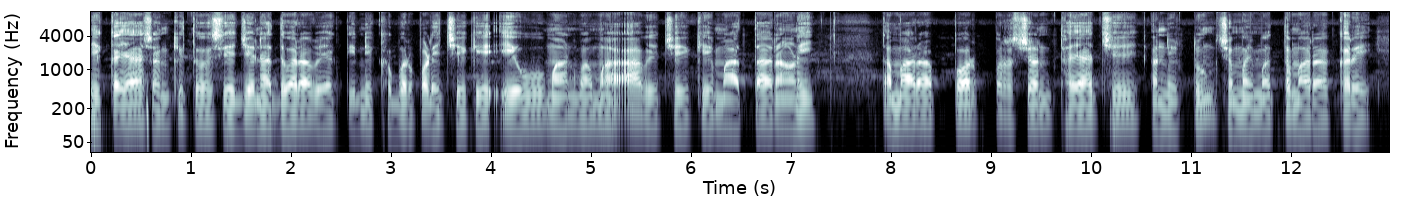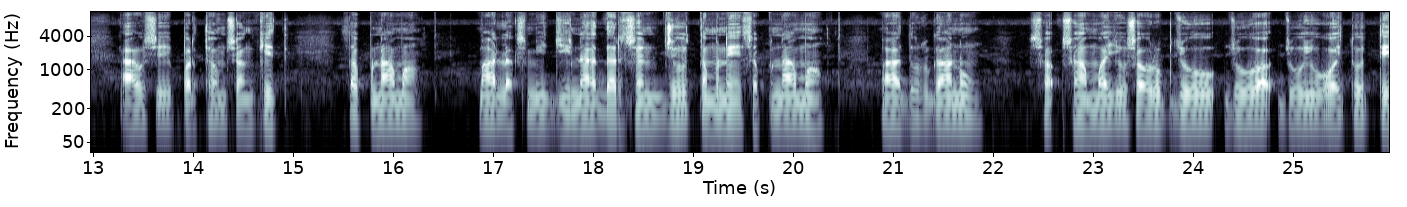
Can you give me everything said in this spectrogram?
તે કયા સંકેતો છે જેના દ્વારા વ્યક્તિને ખબર પડે છે કે એવું માનવામાં આવે છે કે માતા રાણી તમારા પર પ્રસન્ન થયા છે અને ટૂંક સમયમાં તમારા ઘરે આવશે? પ્રથમ સંકેત, સપનામાં મા લક્ષ્મીજીના દર્શન. જો તમને સપનામાં મા દુર્ગાનું સામયું સ્વરૂપ જોયું હોય તો તે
